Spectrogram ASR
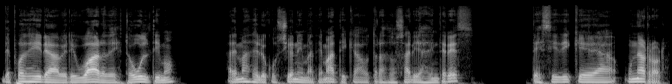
Después de ir a averiguar de esto último, además de locución y matemática, otras dos áreas de interés, decidí que era un error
